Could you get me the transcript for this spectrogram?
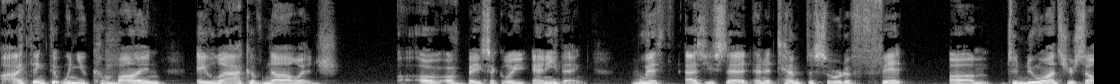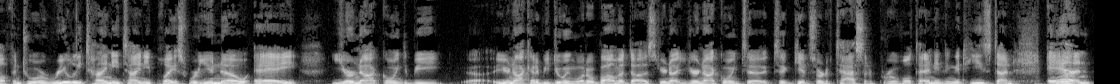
I think that when you combine a lack of knowledge of, of basically anything with, as you said, an attempt to sort of fit um, to nuance yourself into a really tiny, tiny place where you know, a, you're not going to be. Uh, you're not going to be doing what Obama does. You're not. You're not going to to give sort of tacit approval to anything that he's done, and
